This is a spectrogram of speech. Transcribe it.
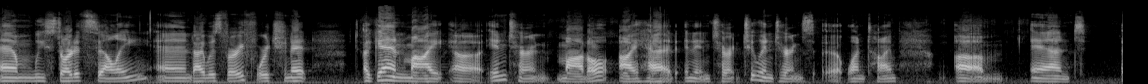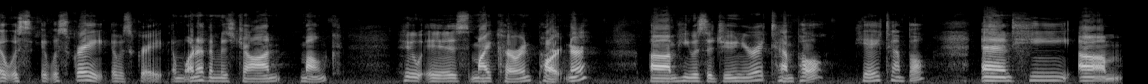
And we started selling, and I was very fortunate again, my uh, intern model, I had an intern, two interns at one time, um, and it was it was great. It was great. And one of them is John Monk, who is my current partner. Um, he was a junior at Temple, yay Temple, and he um,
